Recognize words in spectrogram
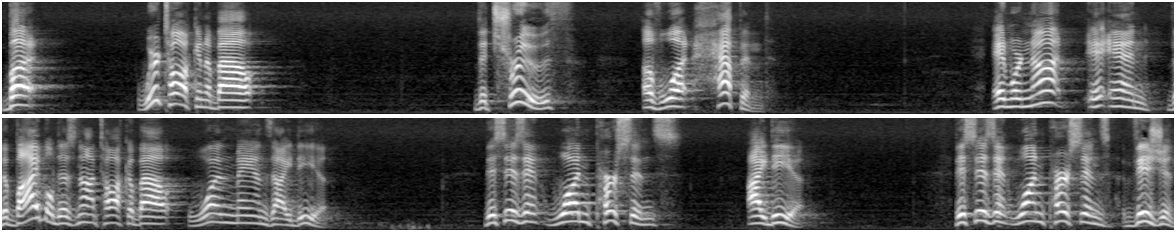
But we're talking about the truth of what happened. And we're not, and the Bible does not talk about one man's idea. This isn't one person's idea. This isn't one person's vision.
